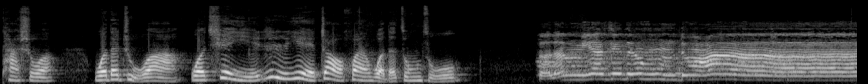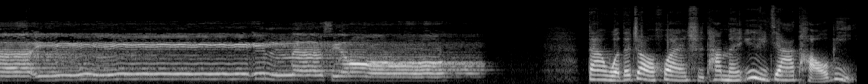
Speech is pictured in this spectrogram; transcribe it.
他说：“我的主啊，我却以日夜召唤我的宗族。”但我的召唤使他们愈加逃避。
